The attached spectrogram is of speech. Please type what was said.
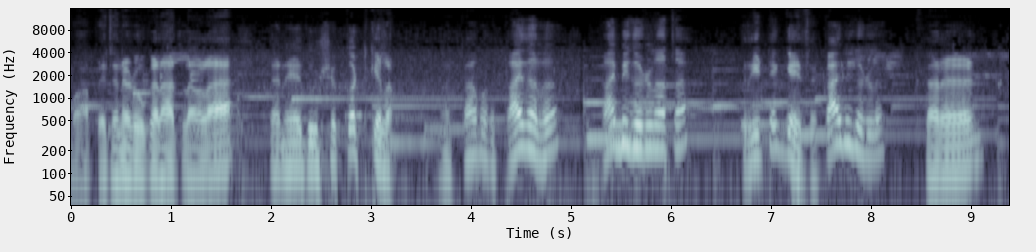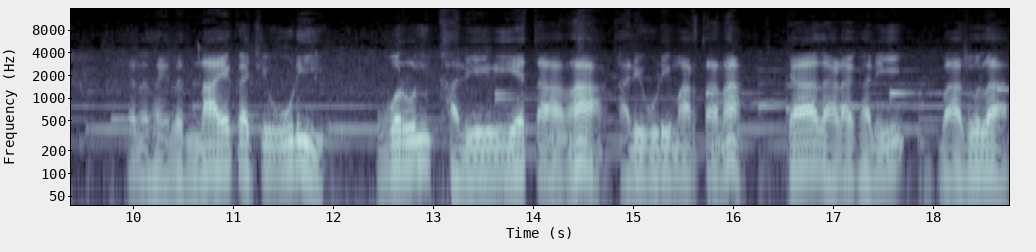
बापरे त्याने डोक्याला हात लावला. त्याने हे दृश्य कट केलं. का बरं? काय झालं? काय बिघडलं आता? रिटेक घ्यायचं. काय बिघडलं? कारण त्यानं सांगितलं नायकाची उडी वरून खाली येताना खाली उडी मारताना त्या झाडाखाली बाजूला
